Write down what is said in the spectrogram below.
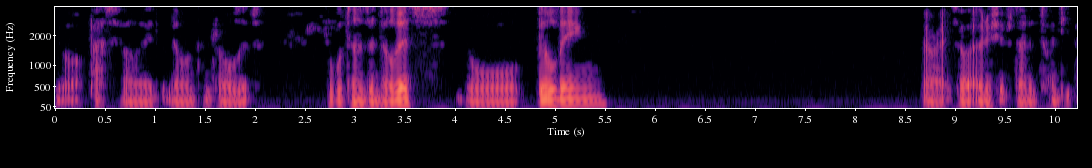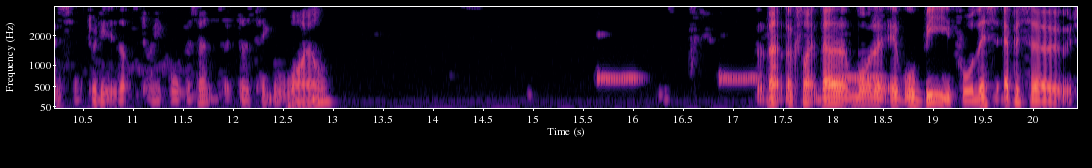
You are pacified, but no one controls it. Couple turns until this. You're building. Alright, so our ownership standard 20%, 20 is up to 24%, so it does take a while. But that looks like that what it will be for this episode.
